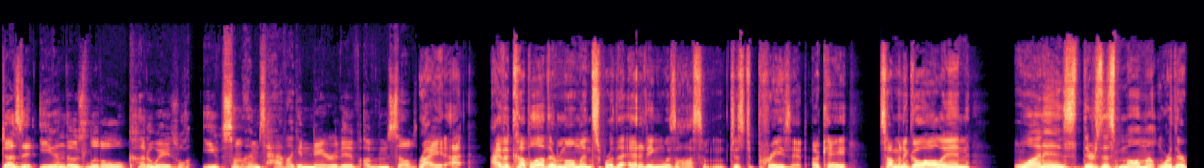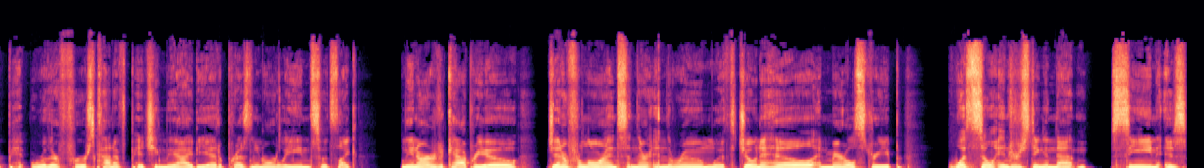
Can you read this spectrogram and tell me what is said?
does it, even those little cutaways will sometimes have like a narrative of themselves. Right. I, I have a couple other moments where the editing was awesome, just to praise it. Okay. So I'm going to go all in. One is there's this moment where they're where they're first kind of pitching the idea to President Orleans. So it's like Leonardo DiCaprio, Jennifer Lawrence, and they're in the room with Jonah Hill and Meryl Streep. What's so interesting in that scene is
